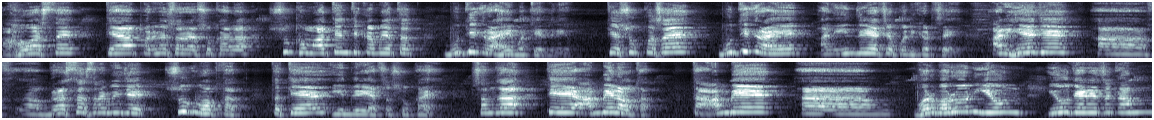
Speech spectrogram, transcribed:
हवं असतंय. त्या परमेश्वरा सुखाला सुख मात्यंतिकम येतात बुद्धिग्राह्य मतेंद्रिय. ते सुख कसं आहे? बुद्धिग्राह्य आणि इंद्रियाच्या पलीकडचं आहे. आणि हे जे ग्रस्तश्रमी जे सुख भोगतात तर ते इंद्रियाचं सुख आहे. समजा ते आंबे लावतात. तर आंबे भरभरून येऊन येऊ देण्याचं काम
